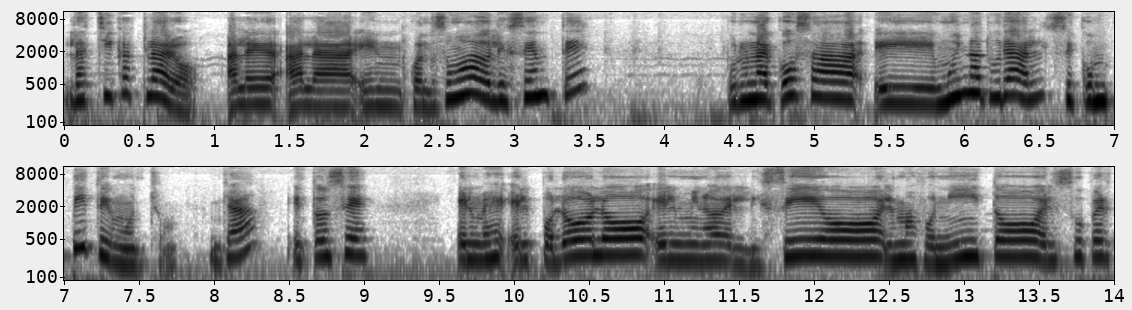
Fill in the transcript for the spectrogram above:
las chicas claro a la, a la- en, cuando somos adolescentes por una cosa eh, muy natural se compite mucho ya entonces el, el pololo, el mino del liceo, el más bonito, el súper,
